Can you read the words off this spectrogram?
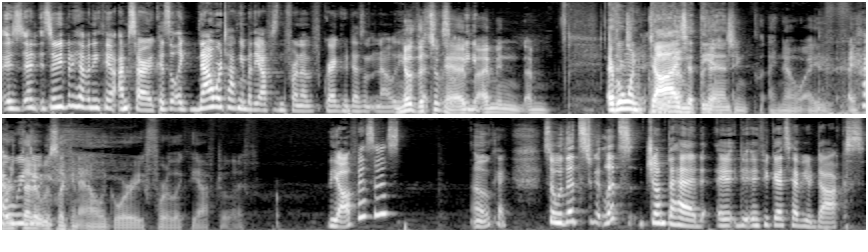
Is, does anybody have anything? I'm sorry, because like now we're talking about the office in front of Greg, who doesn't know. No, Office, that's so okay. we I'm, can- I mean, I'm. Everyone dies I'm at the end. I know. I I heard we that it was like an allegory for like the afterlife. The Office is. Oh, okay. So let's let's jump ahead. If you guys have your docs,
